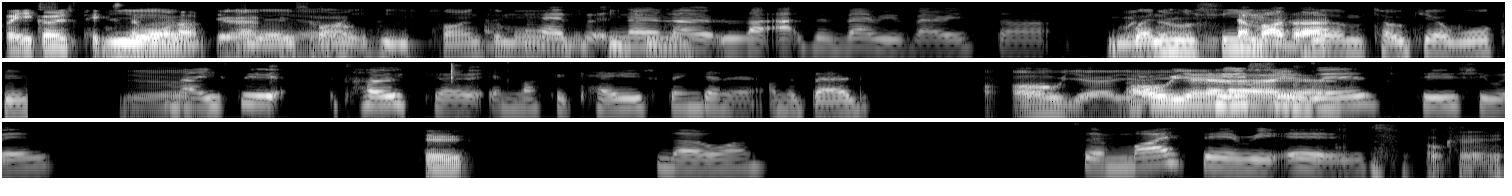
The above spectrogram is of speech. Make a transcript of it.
where he goes picks them all up. Yeah, yeah, he, yeah. find, he finds them all Okay, but teaches no, them. no, like at the very, very start. When When they're he The mother. um, Tokyo walking, Yeah. Now you see Tokyo in like a cave thing in it on a bed. Oh yeah, yeah. Oh yeah. Who's yeah, she yeah. with? Who's she with? Who? No one. So my theory is Okay.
